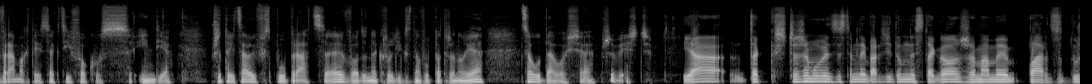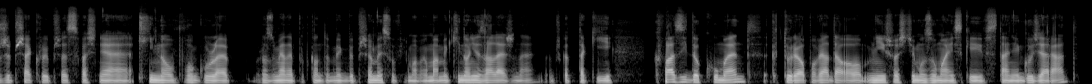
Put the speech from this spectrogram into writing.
w ramach tej sekcji Focus Indie? Przy tej całej współpracy Wodny Królik znowu patronuje. Co udało się przywieźć? Ja tak szczerze mówiąc jestem najbardziej dumny z tego, że mamy bardzo duży przekrój przez właśnie kino w ogóle rozumiane pod kątem jakby przemysłu filmowego. Mamy kino niezależne, na przykład taki quasi dokument, który opowiada o mniejszości muzułmańskiej w stanie Gujarat.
